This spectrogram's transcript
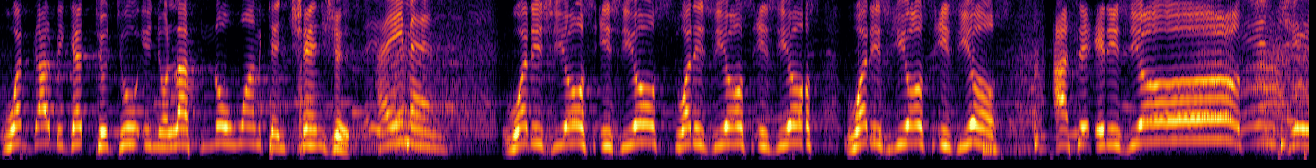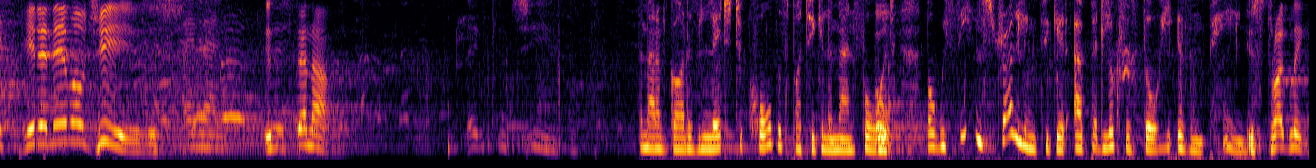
What God began to do in your life, no one can change it. Amen. What is yours is yours. What is yours is yours. What is yours is yours. I say it is yours. In Jesus. In the name of Jesus. Amen. Stand up. Thank you, Jesus. The man of God is led to call this particular man forward, but we see him struggling to get up. It looks as though he is in pain. He's struggling.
